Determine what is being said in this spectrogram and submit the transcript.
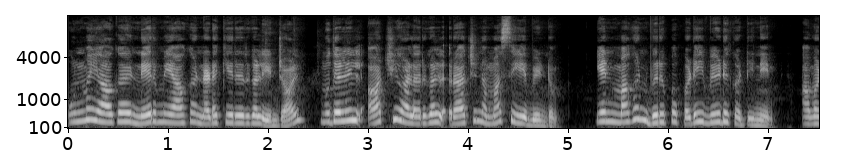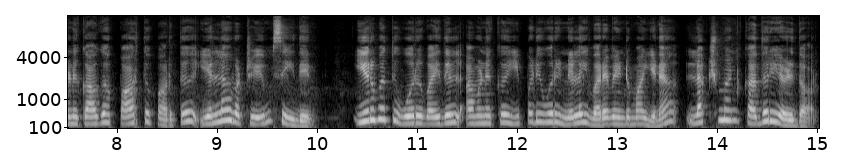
உண்மையாக நேர்மையாக நடக்கிறீர்கள் என்றால் முதலில் ஆட்சியாளர்கள் ராஜினாமா செய்ய வேண்டும். என் மகன் விருப்பப்படி வீடு கட்டினேன். அவனுக்காக பார்த்து பார்த்து எல்லாவற்றையும் செய்தேன். இருபத்தி ஒரு வயதில் அவனுக்கு இப்படி ஒரு நிலை வர வேண்டுமா என லக்ஷ்மண் கதறி எழுதார்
